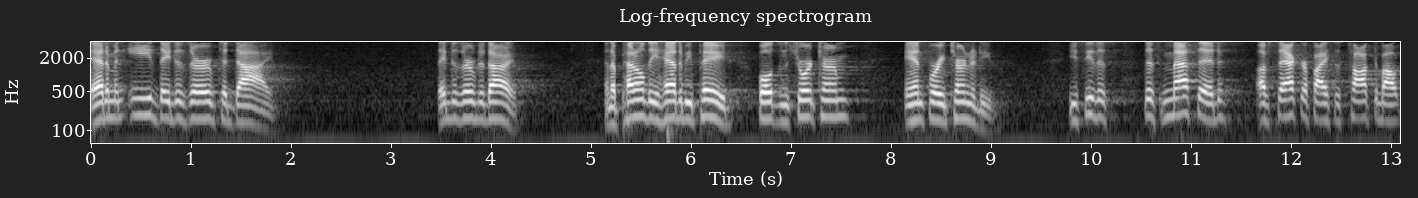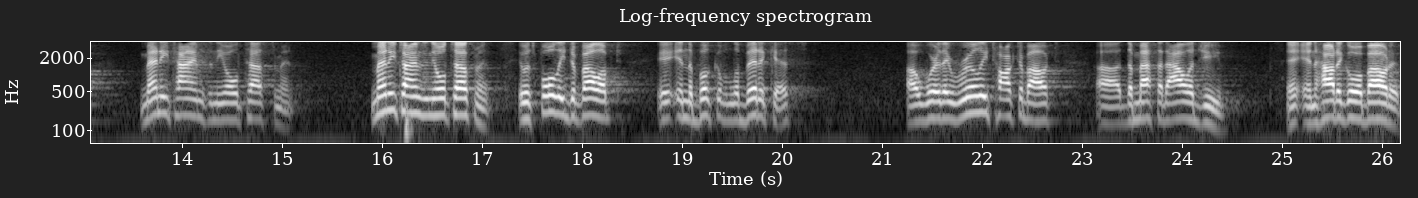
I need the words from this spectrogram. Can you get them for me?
Adam and Eve, they deserved to die. They deserved to die. And a penalty had to be paid, both in the short term and for eternity. You see, this, this method of sacrifice is talked about many times in the Old Testament. Many times in the Old Testament. It was fully developed in the book of Leviticus, uh, where they really talked about uh, the methodology and, and, how to go about it.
